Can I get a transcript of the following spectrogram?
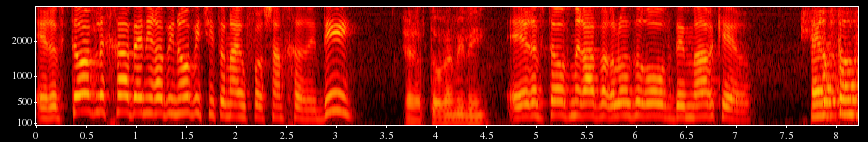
ערב טוב לך, בני רבינוביץ', עיתונאי ופרשן חרדי. ערב טוב, אמילי. ערב טוב, מירב ארלוזרוב, דה מרקר. ערב טוב.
